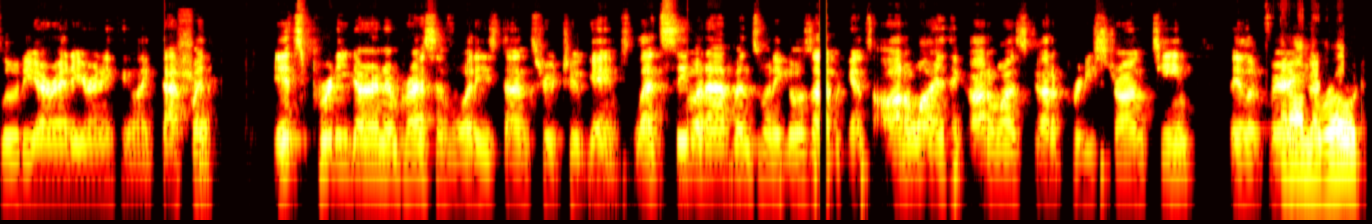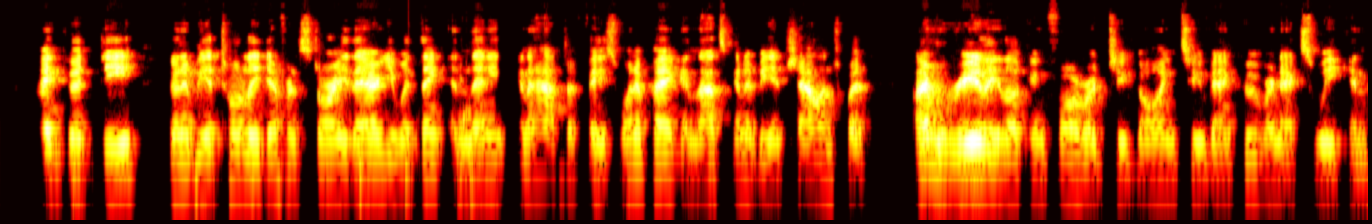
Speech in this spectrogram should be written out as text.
Flutie already or anything like that. Sure. But it's pretty darn impressive what he's done through two games. Let's see what happens when he goes up against Ottawa. I think Ottawa's got a pretty strong team. They look very and on good. the road. Good D. Going to be a totally different story there, you would think. And then he's going to have to face Winnipeg, and that's going to be a challenge. But I'm really looking forward to going to Vancouver next week and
